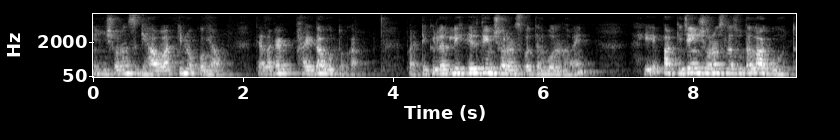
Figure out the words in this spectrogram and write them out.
इन्शुरन्स घ्यावा की नको घ्यावा त्याचा काही फायदा होतो का? पर्टिक्युलरली हेल्थ इन्शुरन्सबद्दल बोलणार आहे. हे बाकीच्या इन्शुरन्सला सुद्धा लागू होतं.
